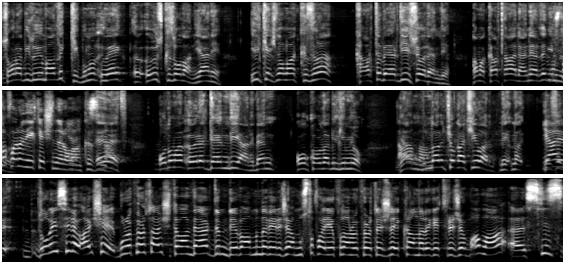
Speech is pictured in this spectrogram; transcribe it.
Sonra bir duyum aldık ki bunun üvey e, öz kızı olan yani ilk eşin olan kızına kartı verdiği söylendi. Ama kart hala nerede bilmiyorum. Mustafa'nın ilk eşinden olan kızına. Evet. O zaman öyle dendi yani. Ben o konuda bilgim yok. Yani Allah. bunların çok açığı var. Ne- na- Yani mesela- dolayısıyla Ayşe bu röportaj tamam verdim devamında vereceğim Mustafa ile yapılan röportajı da ekranlara getireceğim ama e, siz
